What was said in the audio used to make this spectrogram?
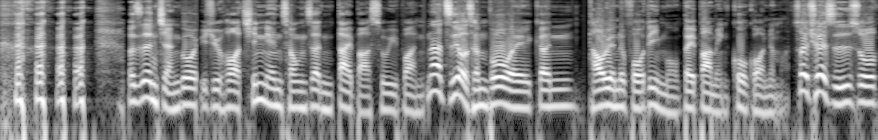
我之前讲过一句话：“青年从政，带把输一半。”那只有陈柏惟跟桃园的佛地魔被罢免过关了嘛？所以确实是说，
